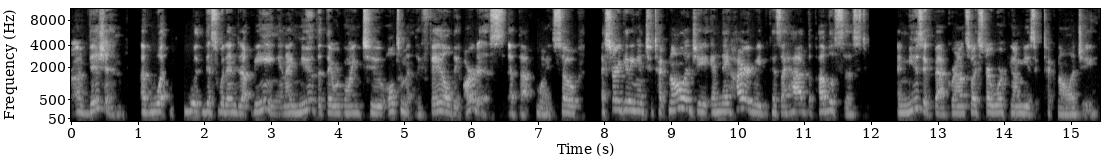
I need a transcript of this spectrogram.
uh, vision of what would, this would end up being. And I knew that they were going to ultimately fail the artists at that point. So I started getting into technology, and they hired me because I had the publicist and music background. So I started working on music technology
